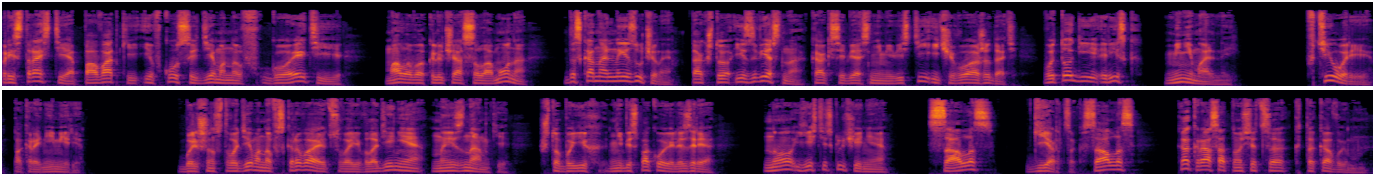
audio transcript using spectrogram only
Пристрастия, повадки и вкусы демонов Гоэтии, малого ключа Соломона – досконально изучены, так что известно, как себя с ними вести и чего ожидать. В итоге риск минимальный. В теории, по крайней мере. Большинство демонов скрывают свои владения наизнанке, чтобы их не беспокоили зря. Но есть исключения. Саллас, герцог Саллас, как раз относится к таковым.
